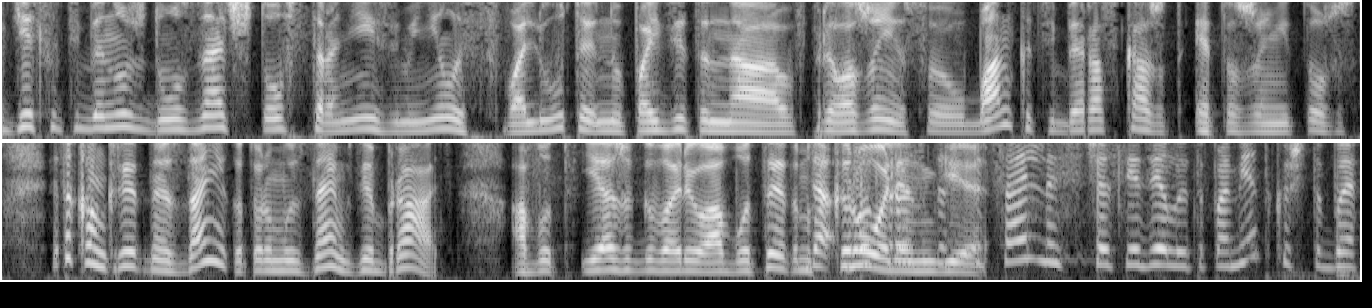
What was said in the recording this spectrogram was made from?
если тебе нужно узнать, что в стране изменилось с валютой, ну, пойди ты на, в приложение своего банка, тебе расскажут. Это же не то же. Это конкретное здание, которое мы знаем, где брать. А вот я же говорю об вот этом да, скроллинге. Вот специально сейчас я делаю эту пометку, чтобы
